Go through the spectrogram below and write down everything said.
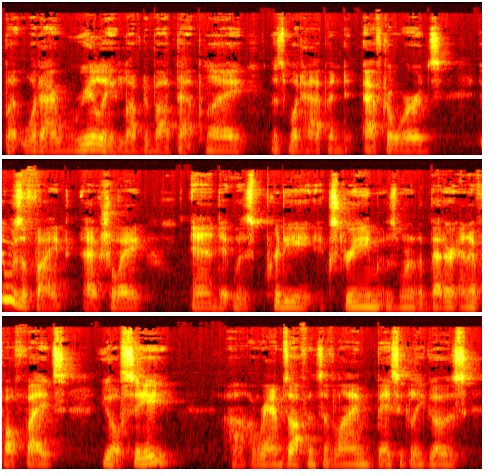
but what I really loved about that play is what happened afterwards. It was a fight, actually, and it was pretty extreme. It was one of the better NFL fights you'll see. Uh, a Rams offensive line basically goes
